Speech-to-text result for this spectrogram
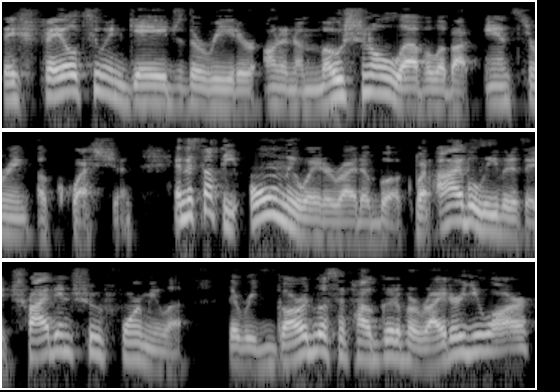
They fail to engage the reader on an emotional level about answering a question. And it's not the only way to write a book, but I believe it is a tried and true formula that regardless of how good of a writer you are,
